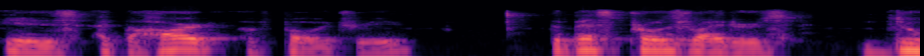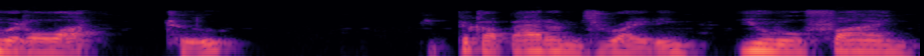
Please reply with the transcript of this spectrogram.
is at the heart of poetry. The best prose writers do it a lot too. If you pick up Adams' writing, you will find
